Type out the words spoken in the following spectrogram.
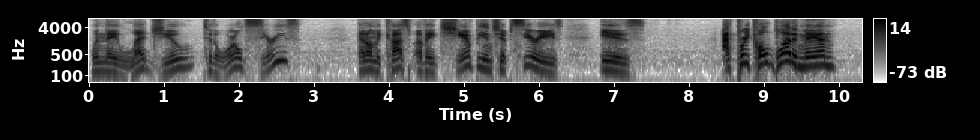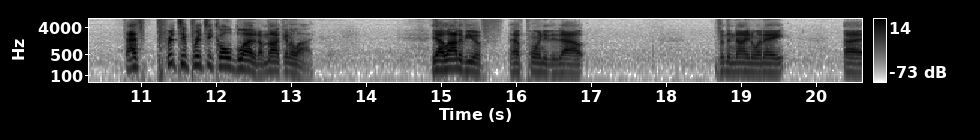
when they led you to the World Series and on the cusp of a championship series is that's pretty cold blooded, man. That's pretty, pretty cold blooded. I'm not going to lie. Yeah, a lot of you have, have pointed it out from the 918. Uh,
